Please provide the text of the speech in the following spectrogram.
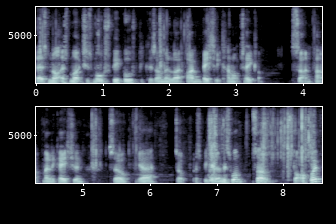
There's not as much as most people's because I'm a I'm basically cannot take a certain type of medication. So yeah, so let's begin on this one. So start off with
